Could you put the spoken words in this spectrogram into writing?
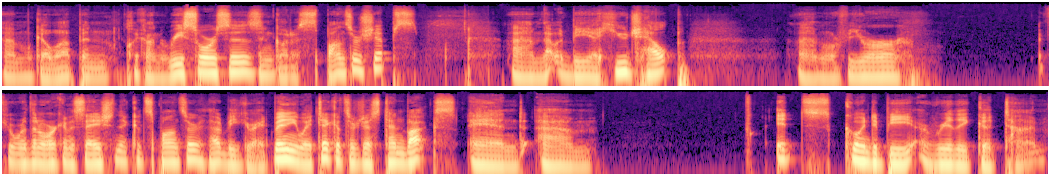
Um, go up and click on resources and go to sponsorships. Um, that would be a huge help. Um, or if you're if you're with an organization that could sponsor, that would be great. But anyway, tickets are just ten bucks, and um, it's going to be a really good time.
